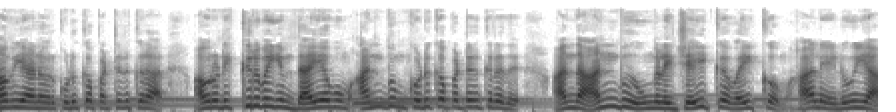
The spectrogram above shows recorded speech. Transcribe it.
ஆவியானவர் கொடுக்கப்பட்டிருக்கிறார். அவருடைய கிருபையும் தயவும் அன்பும் கொடுக்கப்பட்டிருக்கிறது. அந்த அன்பு உங்களை ஜெயிக்க வைக்கும். ஹாலே லூயா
